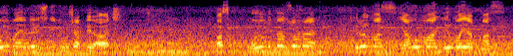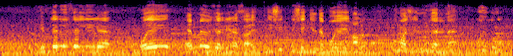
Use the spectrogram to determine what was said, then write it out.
Oyuma elverişli yumuşak bir ağaç. Bas, oyulduktan sonra kırılmaz, yamulma, yılma yapmaz. Lifleri özelliğiyle boyayı emme özelliğine sahip eşit bir şekilde boyayı alıp kumaşın üzerine uygular.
